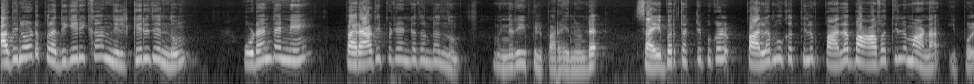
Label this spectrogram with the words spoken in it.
അതിനോട് പ്രതികരിക്കാൻ നിൽക്കരുതെന്നും ഉടൻ തന്നെ പരാതിപ്പെടേണ്ടതുണ്ടെന്നും മുന്നറിയിപ്പിൽ പറയുന്നുണ്ട്. സൈബർ തട്ടിപ്പുകൾ പല മുഖത്തിലും പല ഭാവത്തിലുമാണ് ഇപ്പോൾ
